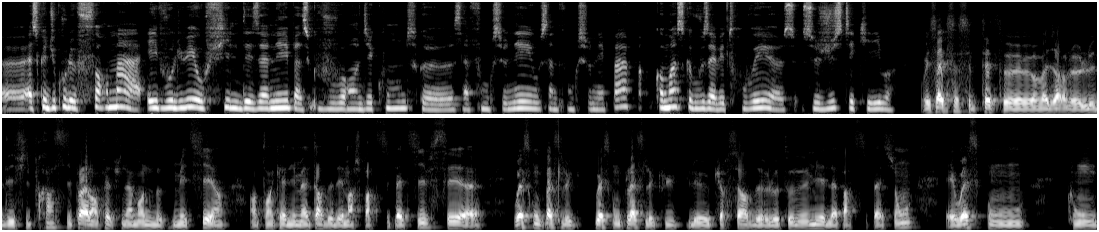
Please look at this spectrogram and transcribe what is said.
euh, est-ce que du coup le format a évolué au fil des années parce que vous vous rendiez compte que ça fonctionnait ou ça ne fonctionnait pas? Comment est-ce que vous avez trouvé euh, ce juste équilibre? Oui, c'est vrai que ça, c'est peut-être, euh, on va dire, le, défi principal, en fait, finalement, de notre métier, hein, en tant qu'animateur de démarche participative, c'est euh, où est-ce qu'on place le, curseur de l'autonomie et de la participation, et où est-ce qu'on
